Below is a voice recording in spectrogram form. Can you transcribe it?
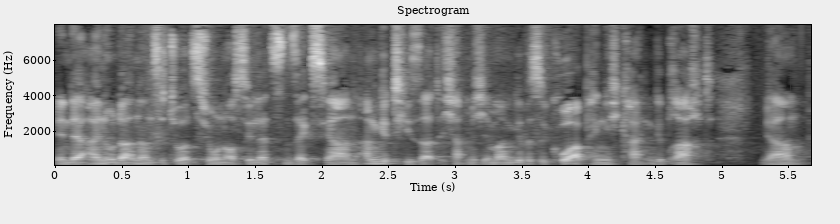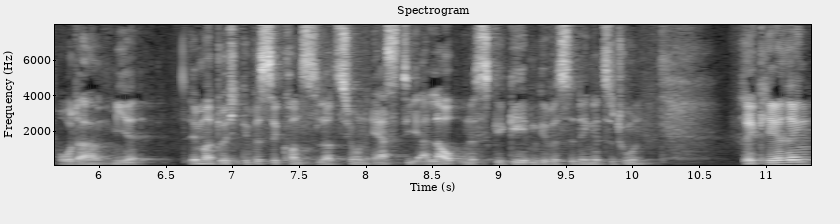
in der einen oder anderen Situation aus den letzten sechs Jahren angeteasert. Ich habe mich immer in gewisse Co-Abhängigkeiten gebracht, ja, oder mir immer durch gewisse Konstellationen erst die Erlaubnis gegeben, gewisse Dinge zu tun. Rick Hering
